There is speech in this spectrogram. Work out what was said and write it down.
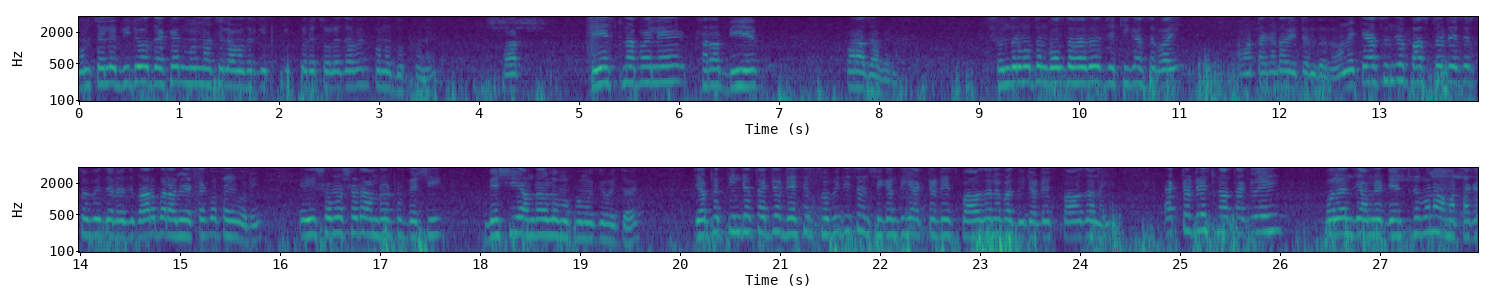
মন চাইলে ভিডিও দেখেন মন না চাইলে আমাদেরকে স্কিপ করে চলে যাবেন কোনো দুঃখ নেই। বাট ড্রেস না পাইলে খারাপ বিহেভ করা যাবে না। সুন্দর মতন বলতে হবে যে, ঠিক আছে ভাই, আমার টাকাটা রিটার্ন করে অনেকে আছেন যে, পাঁচটা ড্রেসের ছবি দেন যে বারবার আমি একটা কথাই বলি, এই সমস্যাটা আমরা একটু বেশি বেশি আমরা হলো মুখোমুখি হইতে হয়। যে আপনি তিনটা, চারটা ড্রেসের ছবি দিচ্ছেন, সেখান থেকে একটা ড্রেস পাওয়া যায় না বা দুইটা ড্রেস পাওয়া যায় না একটা ড্রেস না থাকলেই বলেন যে, আমরা ড্রেস নেব না, আমার টাকা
